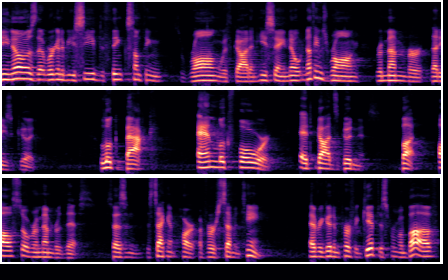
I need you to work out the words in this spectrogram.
He knows that we're going to be deceived to think something's wrong with God, and he's saying, No, nothing's wrong remember that He's good. Look back and look forward at God's goodness. But also remember this. It says in the second part of verse 17 every good and perfect gift is from above.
